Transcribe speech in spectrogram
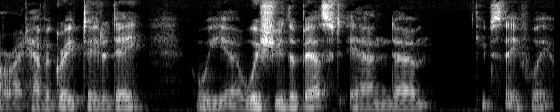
All right, have a great day today. We uh, wish you the best and um, keep safe, will you?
